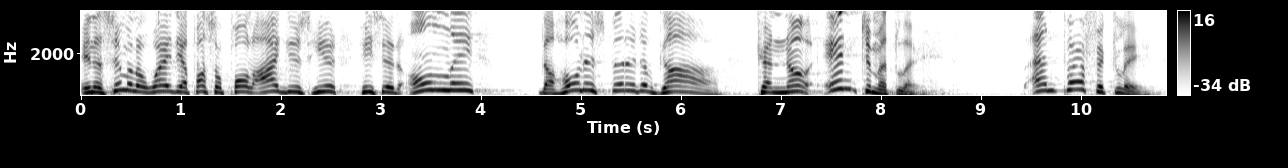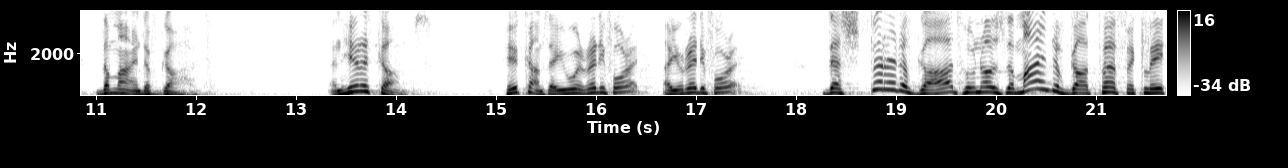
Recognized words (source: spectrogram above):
In a similar way, the Apostle Paul argues here, he said, only the Holy Spirit of God can know intimately and perfectly the mind of God. And here it comes. Here it comes. Are you ready for it? Are you ready for it? The Spirit of God, who knows the mind of God perfectly,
